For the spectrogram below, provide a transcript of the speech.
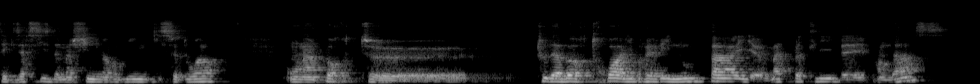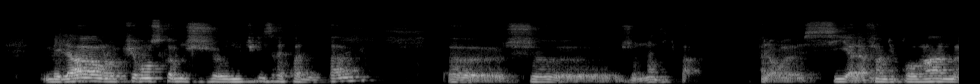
exercice de machine learning qui se doit, on importe euh, tout d'abord trois librairies NumPy, Matplotlib et Pandas. Mais là, en l'occurrence, comme je n'utiliserai pas NumPy, je, je n'indique pas. Alors, si à la fin du programme,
